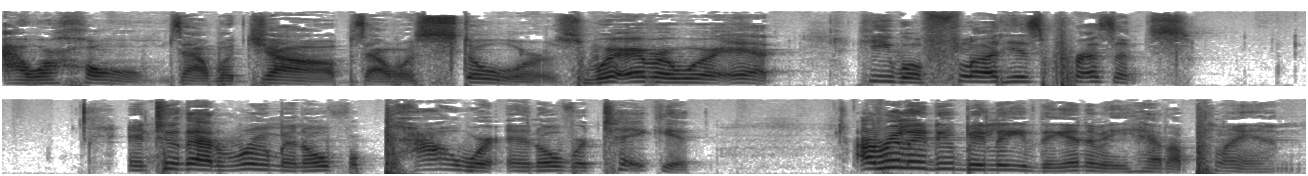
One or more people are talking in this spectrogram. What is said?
our homes, our jobs, our stores, wherever we're at. He will flood His presence into that room and overpower and overtake it I really do believe the enemy had a plan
